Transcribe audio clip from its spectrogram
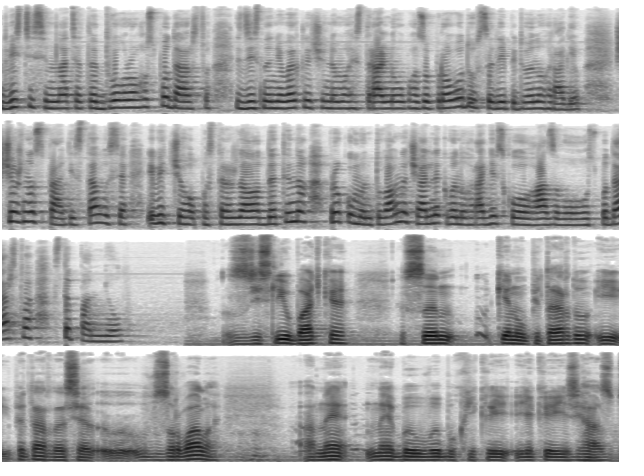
217 дворогосподарств, здійснення виключення магістрального газопроводу в селі Підвиноградів. Що ж насправді сталося і від чого постраждала дитина, прокоментував начальник виноградівського газового господарства Степан Нюл. Зі слів батька, син кинув петарду, і петарда е, взорвала, а не, не був вибух який, якийсь газу.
